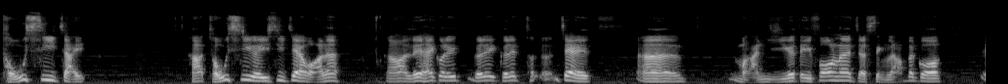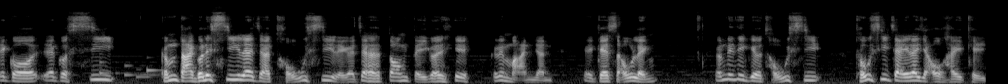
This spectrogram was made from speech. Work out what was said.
土司制嚇，土司嘅意思即係話咧啊，你喺嗰啲嗰啲嗰啲即係誒蠻夷嘅地方咧，就成立一個一個一個司，咁但係嗰啲司咧就係土司嚟嘅，即係當地嗰啲 嗰啲蠻人嘅首領。咁呢啲叫做土司，土司制咧又係其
